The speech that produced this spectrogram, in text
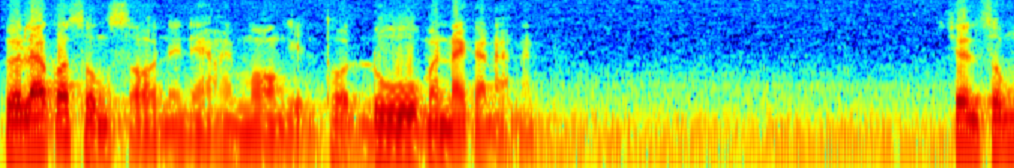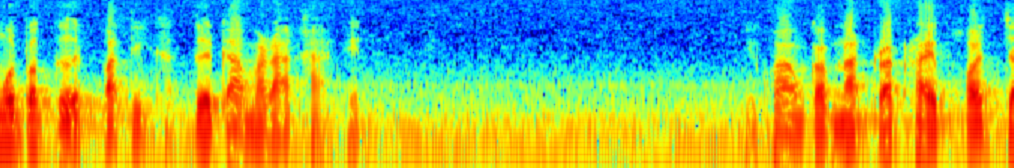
เกิดแล้วก็ทรงสอนในแนวให้มองเห็นโทษดูมันในขณะนั้น เช่นสมมุติว่าเกิดปฏิเกิดการมาราคาขึ้นมีความกำหนัดรักใคร่พอใจ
